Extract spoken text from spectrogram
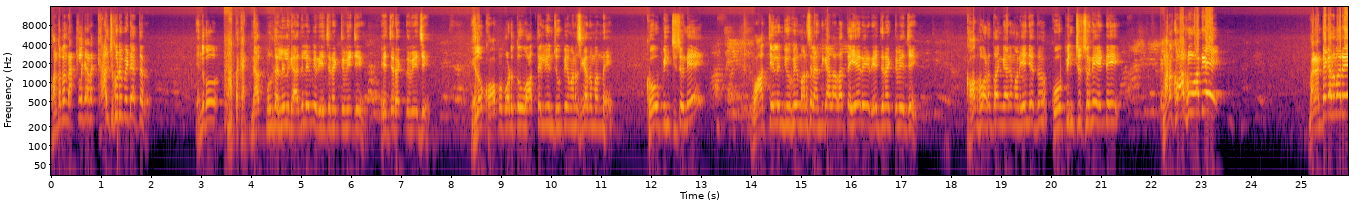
కొంతమంది అట్లగాడ కాల్చి కూడా పెట్టేస్తారు. ఎందుకో అంత కఠినాత్ముల తల్లులు కాదులే మీరు. హెచ్చ రక్త వేజి హెచ్చ రక్త వేజే ఏదో కోపపడుతూ వాత్సల్యం చూపే మనసు కదా మంది. కోపించుచునే వాత్సల్యం చూపి మనసులు ఎందుకలా అలా తయారై రేజరక్తి రక్త కోపం కోపపడతాం కానీ మనం ఏం చేద్దాం? కోపించుచుని ఏంటి? మన కోపం అదే. మరి అంతే కదా మరి.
